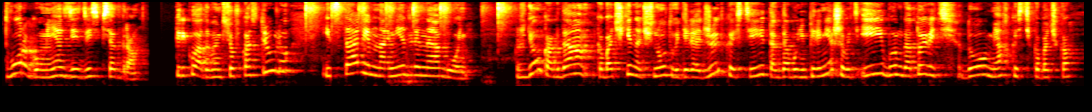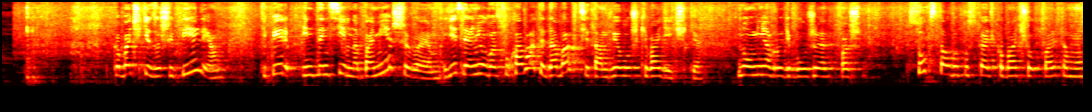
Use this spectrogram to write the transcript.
Творога у меня здесь 250 грамм. Перекладываем все в кастрюлю и ставим на медленный огонь. Ждем, когда кабачки начнут выделять жидкость, и тогда будем перемешивать и будем готовить до мягкости кабачка. Кабачки зашипели. Теперь интенсивно помешиваем. Если они у вас суховаты, добавьте там 2 ложки водички. Но у меня вроде бы уже сок стал выпускать кабачок, поэтому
